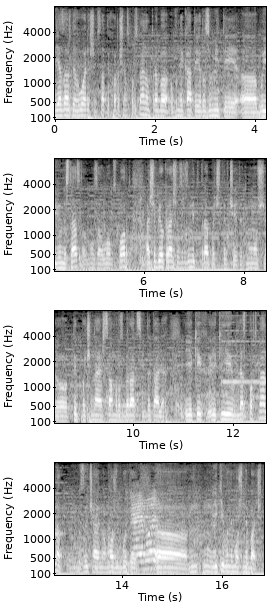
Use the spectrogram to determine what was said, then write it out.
я завжди говорю, щоб стати хорошим спортсменом, треба вникати і розуміти е, бойові мистецтва, ну загалом спорт. А щоб його краще зрозуміти, треба почати вчити, тому що ти починаєш сам розбиратися в деталях, яких які для спортсмена, звичайно, можуть бути е, ну які вони можуть не бачити.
